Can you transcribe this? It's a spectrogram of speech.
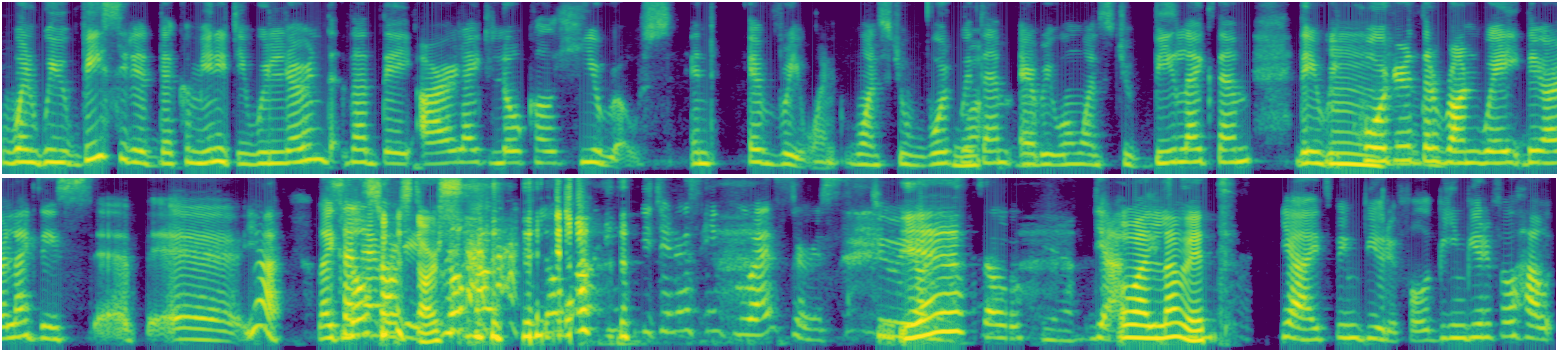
when we visited the community we learned that they are like local heroes and everyone wants to work with Wha- them everyone wants to be like them they Mm. recorded the runway they are like this uh, uh, yeah like local, Superstars. local, local indigenous influencers to be Yeah. honest. so Yeah. yeah Oh, I love it. Yeah it's been beautiful being beautiful how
